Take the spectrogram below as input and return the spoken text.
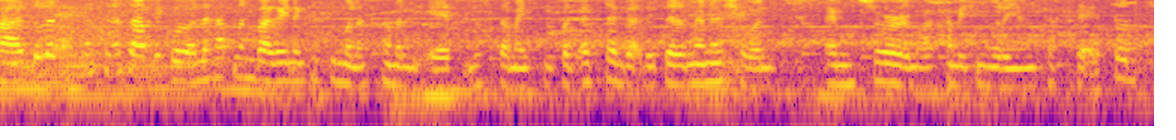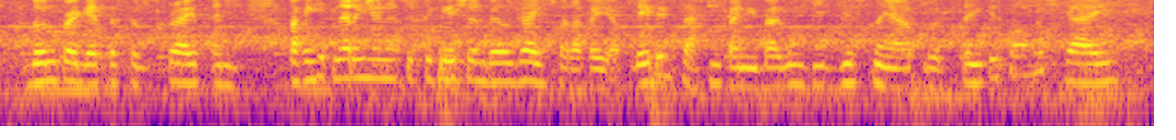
Ah, tulad ng sinasabi ko, lahat ng bagay nagsisimula sa maliit. Basta may sipag at syaga, determination, I'm sure makakamit mo rin yung success. So, don't forget to subscribe and pakihit na rin yung notification bell guys para kayo updated sa aking panibagong videos na i-upload. Thank you so much guys!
